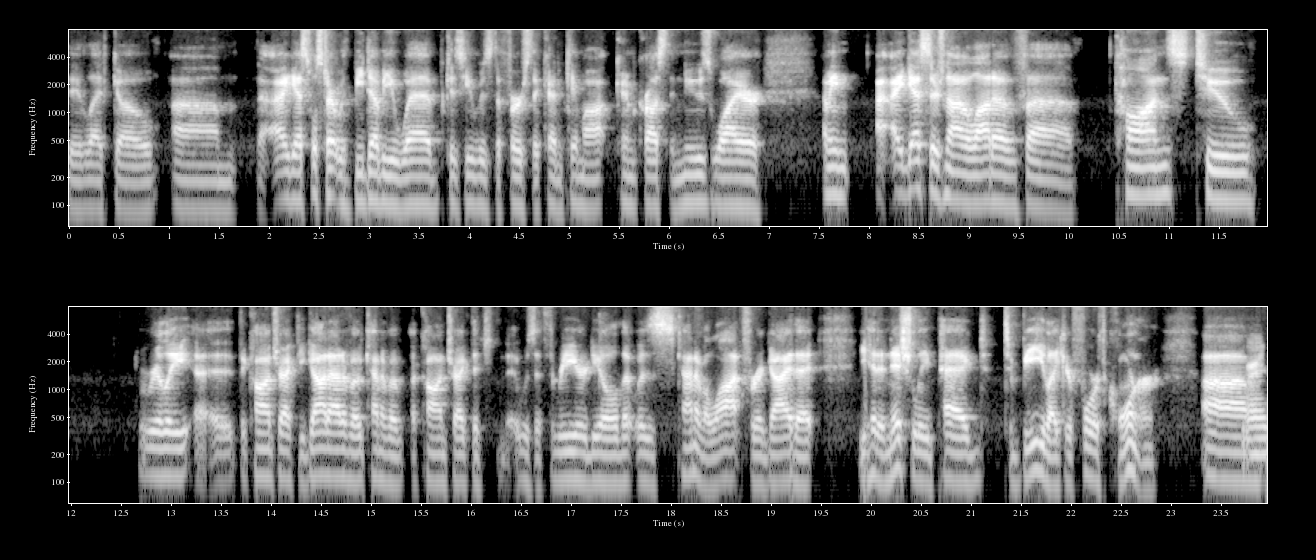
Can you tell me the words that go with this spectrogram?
they let go. Um, I guess we'll start with B.W. Webb because he was the first that kind of came off, came across the news wire. I mean, I, guess there's not a lot of uh, cons to really uh, the contract he got out of a kind of a, a contract that it was a three year deal that was kind of a lot for a guy that you had initially pegged to be like your fourth corner. Um, right.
